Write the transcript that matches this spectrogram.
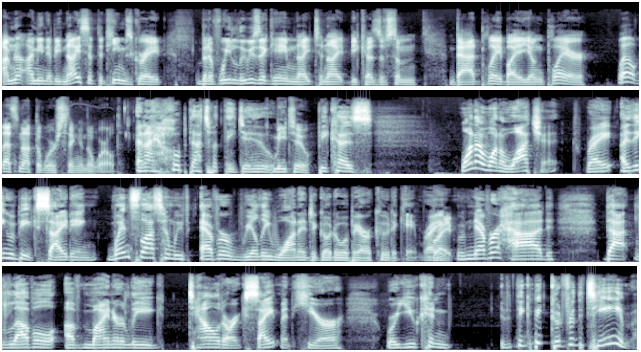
I'm not. I mean, it'd be nice if the team's great, but if we lose a game night to night because of some bad play by a young player, well, that's not the worst thing in the world. And I hope that's what they do. Me too. Because one, I want to watch it, right? I think it would be exciting. When's the last time we've ever really wanted to go to a Barracuda game, right? Right. We've never had that level of minor league talent or excitement here where you can I think it'd be good for the team,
